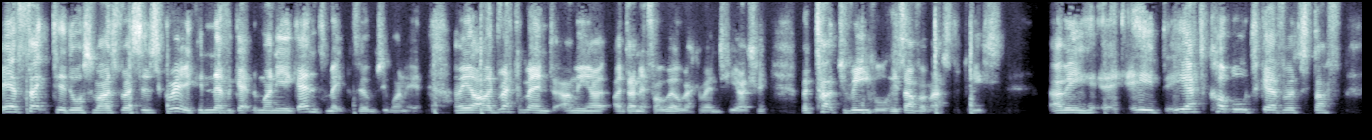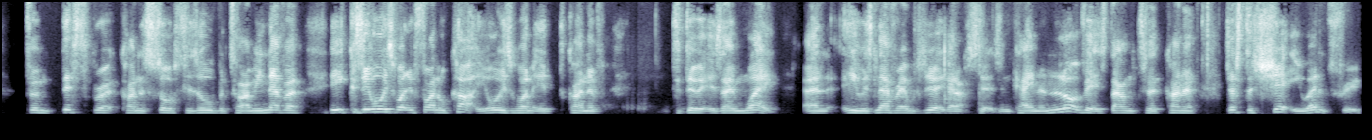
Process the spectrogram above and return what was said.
it affected Orson Welles' rest of his career. He could never get the money again to make the films he wanted. I mean I'd recommend. I mean I, I don't know if I will recommend to you actually, but Touch of Evil, his other masterpiece. I mean he he had to cobble together stuff from disparate kind of sources all the time. He never he because he always wanted final cut. He always wanted kind of to do it his own way. And he was never able to do it again after Citizen Kane. And a lot of it is down to kind of just the shit he went through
